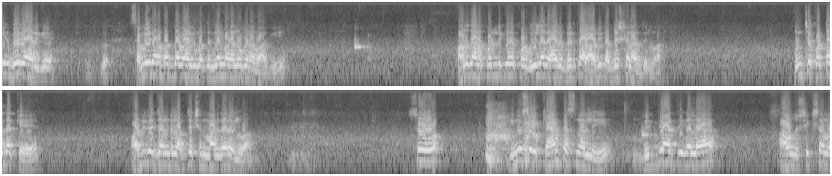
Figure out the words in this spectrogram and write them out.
ಈಗ ಬೇರೆ ಯಾರಿಗೆ? ಸಂವಿಧಾನಬದ್ಧವಾಗಿ ಮತ್ತು ನಿಯಮಕ್ಕೆ ಅನುಗುಣವಾಗಿ ಅನುದಾನ ಕೊಡ್ಲಿಕ್ಕೆ ಕೊಡ್ಬೋದು ಇಲ್ಲದೆ ಅವರು ಬಿಡ್ತಾರೆ. ಆಡಿಟ್ ಅಬ್ಜೆಕ್ಷನ್ ಆಗುದಿಲ್ವಾ ಮುಂಚೆ ಕೊಟ್ಟದಕ್ಕೆ ಆಡಿಟರ್ ಜನರಲ್ ಅಬ್ಜೆಕ್ಷನ್ ಮಾಡಿದಾರೆ ಇಲ್ವಾ? ಸೊ ಯೂನಿವರ್ಸಿಟಿ ಕ್ಯಾಂಪಸ್ನಲ್ಲಿ ವಿದ್ಯಾರ್ಥಿಗಳ ಆ ಒಂದು ಶಿಕ್ಷಣ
